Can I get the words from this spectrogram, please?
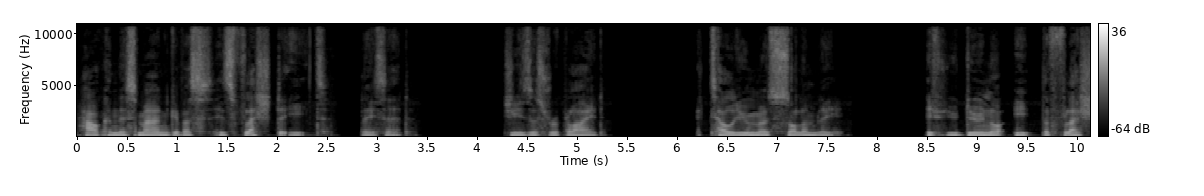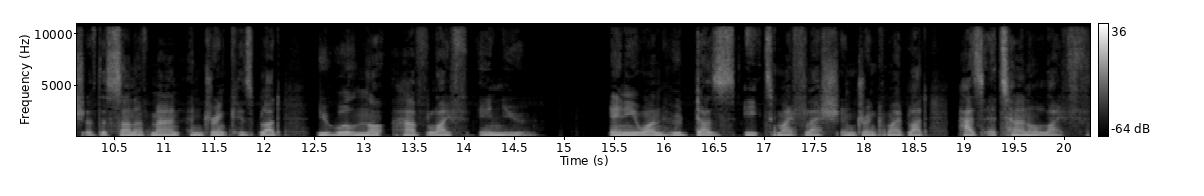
How can this man give us his flesh to eat? They said. Jesus replied, I tell you most solemnly, if you do not eat the flesh of the Son of Man and drink his blood, you will not have life in you. Anyone who does eat my flesh and drink my blood has eternal life,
